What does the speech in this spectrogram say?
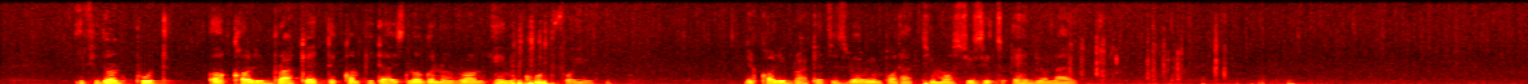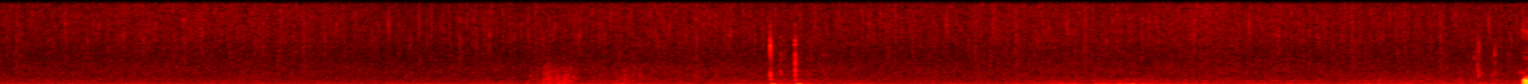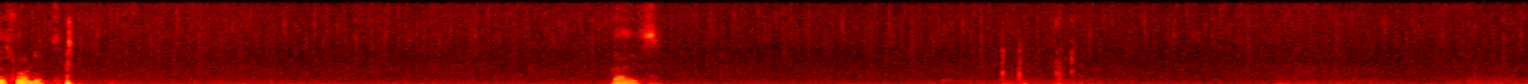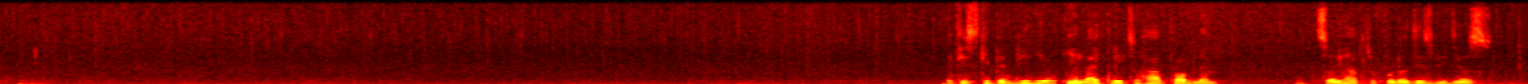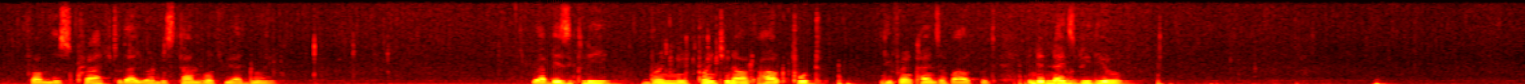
if you don't put a curly bracket the computer is not going to run any code for you. The curly bracket is very important. You must use it to end your line let's run it nice. If you skip a video you're likely to have problem so you have to follow these videos from the scratch so that you understand what we are doing. We are basically bringing printing out output different kinds of output. In the next video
